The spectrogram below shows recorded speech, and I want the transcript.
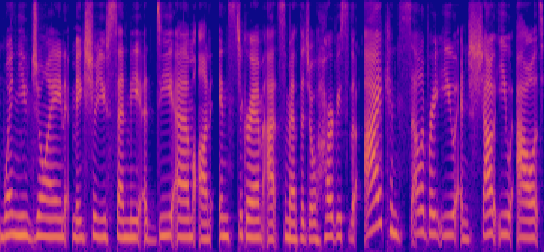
When you join, make sure you send me a DM on Instagram at Samantha Jo Harvey so that I can celebrate you and shout you out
